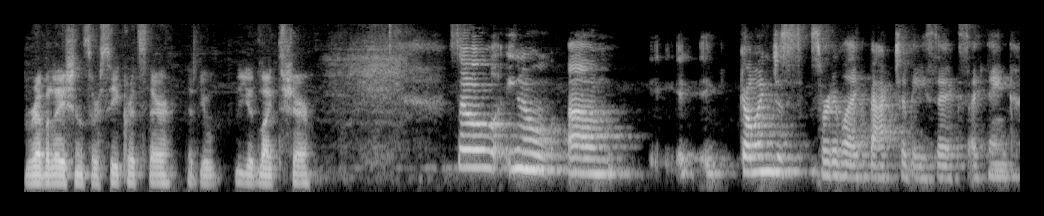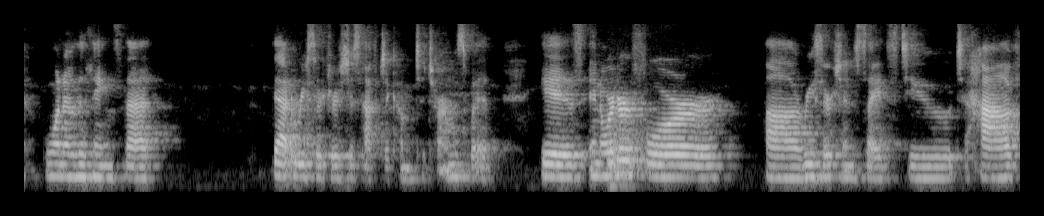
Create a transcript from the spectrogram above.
revelations or secrets there that you you'd like to share? So you know, um, it, it, going just sort of like back to basics. I think one of the things that that researchers just have to come to terms with is in order for uh, research insights to to have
